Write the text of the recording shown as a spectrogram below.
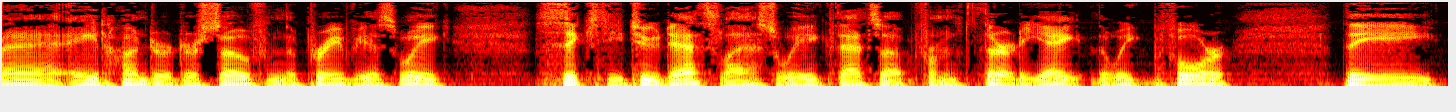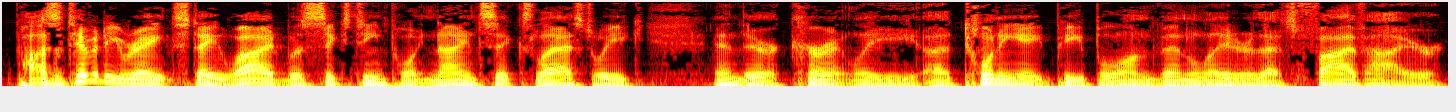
eight hundred or so from the previous week. Sixty two deaths last week. That's up from thirty eight the week before. The positivity rate statewide was 16.96 last week, and there are currently uh, 28 people on ventilator. That's five higher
